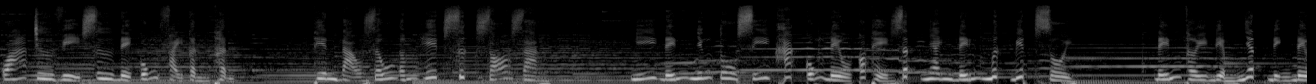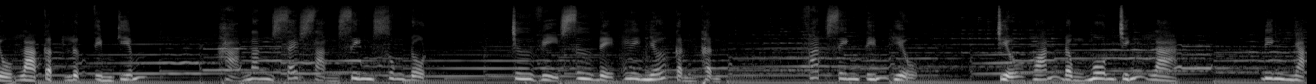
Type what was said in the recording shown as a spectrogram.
quá chư vị sư đệ cũng phải cẩn thận. Thiên đạo dấu ấm hết sức rõ ràng. Nghĩ đến những tu sĩ khác cũng đều có thể rất nhanh đến mức biết rồi. Đến thời điểm nhất định đều là cật lực tìm kiếm. Khả năng sẽ sản sinh xung đột. Chư vị sư để ghi nhớ cẩn thận. Phát sinh tín hiệu. Triệu hoán đồng môn chính là Đinh nhạc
